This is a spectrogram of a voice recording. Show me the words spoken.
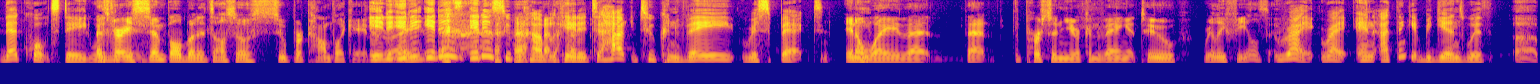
that quote stayed with it's very me. simple, but it's also super complicated. It, right? it, it is it is super complicated to how to convey respect. in a way that that the person you're conveying it to really feels it. Right, right, and I think it begins with uh,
